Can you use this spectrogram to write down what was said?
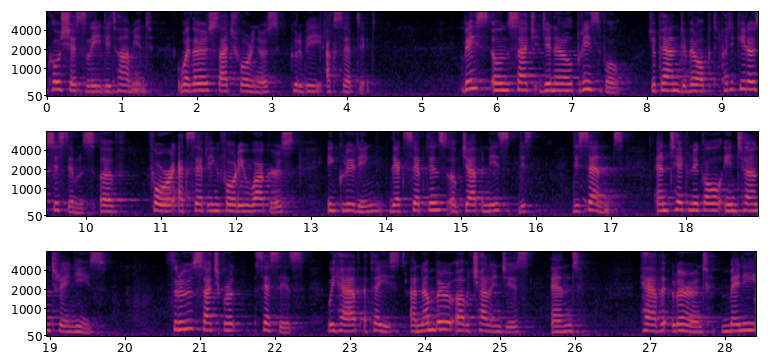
cautiously determined whether such foreigners could be accepted. Based on such general principle, Japan developed particular systems of, for accepting foreign workers, including the acceptance of Japanese descent and technical intern trainees. Through such processes, we have faced a number of challenges and have learned many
